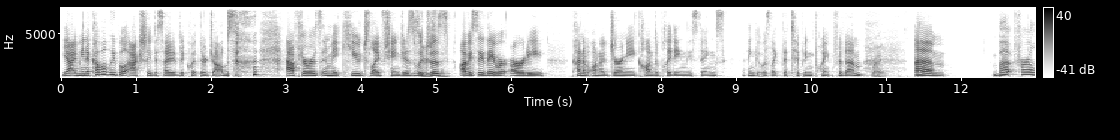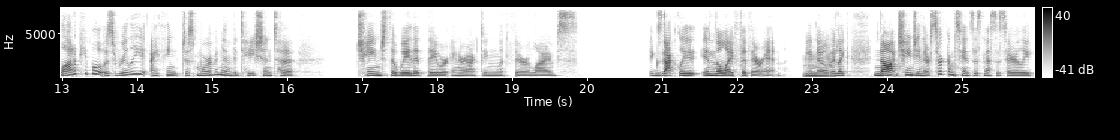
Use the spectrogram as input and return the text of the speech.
Yeah, I mean, a couple people actually decided to quit their jobs afterwards and make huge life changes, which Seriously. was obviously they were already kind of on a journey contemplating these things. I think it was like the tipping point for them. Right. Um, but for a lot of people, it was really, I think, just more of an invitation to change the way that they were interacting with their lives exactly in the life that they're in you know? Mm-hmm. like not changing their circumstances necessarily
